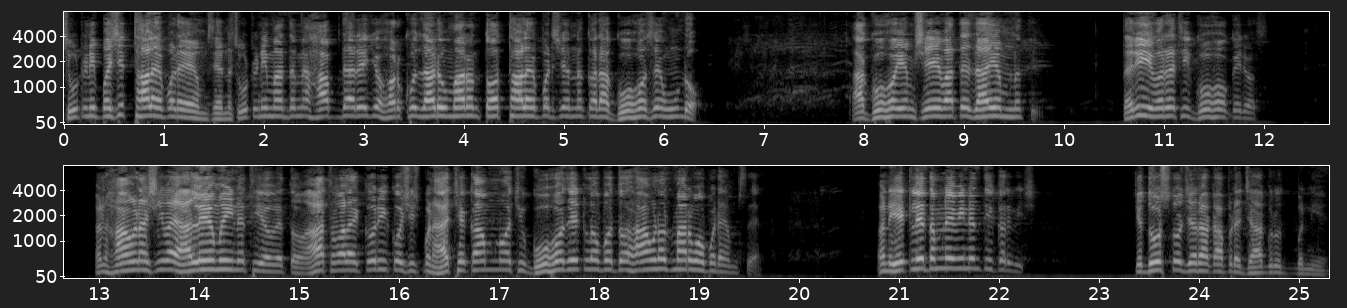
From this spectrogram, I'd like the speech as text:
ચૂંટણી પછી જ થાળે પડે એમ છે. અને ચૂંટણીમાં તમે હાફદાર રહેજો, હરખું દાડું મારો તો જ થાળે પડશે, નકર આ ગોહો છે ઊંડો. આ ગોહો એમ છે એ વાતે જાય એમ નથી. તરી વરથી ગોહો કર્યો અને હાવણા સિવાય હાલે એમય નથી હવે તો. હાથ વાળા કરી કોશિશ, પણ હાથે કામ નો થયું. ગોહો જ એટલો બધો હાવણો જ મારવો પડે એમ છે. અને એટલે તમને વિનંતી કરવી છે કે દોસ્તો, જરાક આપણે જાગૃત બનીએ.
